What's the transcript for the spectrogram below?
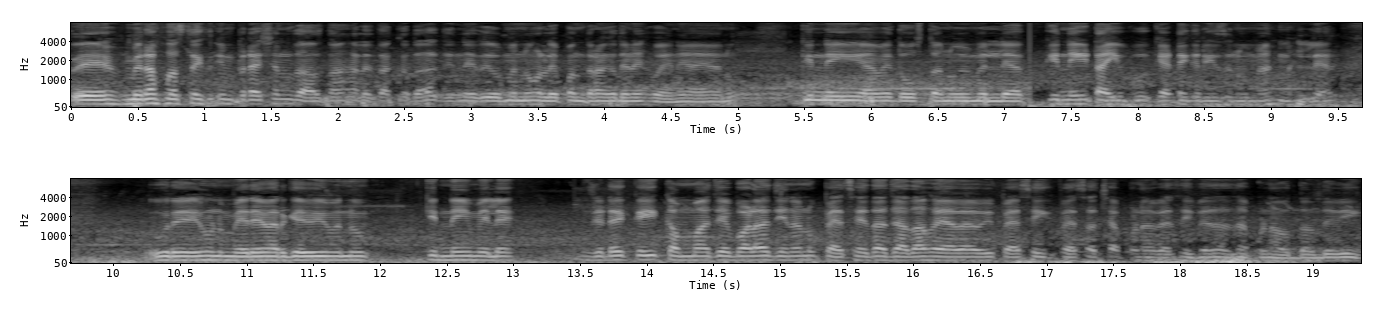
ਤੇ ਮੇਰਾ ਫਸਟ ਇੰਪ੍ਰੈਸ਼ਨ ਦੱਸਦਾ ਹਾਲੇ ਤੱਕ ਦਾ, ਜਿੰਨੇ ਦੇ ਮੈਨੂੰ ਹਲੇ 15 ਕੁ ਦਿਨੇ ਹੋਏ ਨੇ ਆਇਆਂ ਨੂੰ। ਕਿੰਨੇ ਹੀ ਐਵੇਂ ਦੋਸਤਾਂ ਨੂੰ ਵੀ ਮਿਲ ਲਿਆ, ਕਿੰਨੇ ਹੀ ਟਾਈਪ ਕੈਟਾਗਰੀਜ਼ ਨੂੰ ਮੈਂ ਮਿਲ ਲਿਆ। ਉਰੇ ਹੁਣ ਮੇਰੇ ਵਰਗੇ ਵੀ ਮੈਨੂੰ ਕਿੰਨੇ ਹੀ ਮਿਲੇ। ਜਿਹੜੇ ਕਈ ਕੰਮਾਂ 'ਚ ਬੜਾ ਜਿਨ੍ਹਾਂ ਨੂੰ ਪੈਸੇ ਦਾ ਜ਼ਿਆਦਾ ਹੋਇਆ ਹੋਇਆ, ਵੀ ਪੈਸੇ ਹੀ ਪੈਸਾ ਛਾਪਣਾ, ਵੈਸੇ ਹੀ ਪੈਸਾ ਛਾਪਣਾ ਉਦਾਂ ਦੇ ਵੀ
